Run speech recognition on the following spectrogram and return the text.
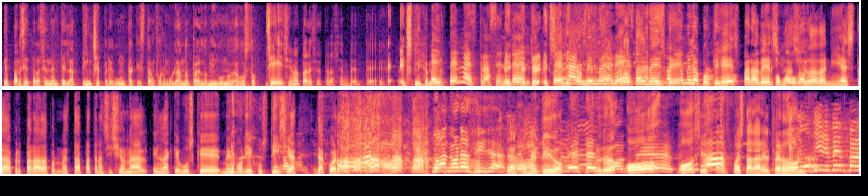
¿Te parece trascendente la pinche pregunta que están formulando para el domingo 1 de agosto? sí, sí me parece trascendente. Explícame. El tema es trascendente. Tema explícamela, totalmente. Explícamela porque yo, es para ver si como la abogado- ciudadanía está preparada por una etapa transicional en la que busque memoria y justicia de acuerdo Juan, ahora sí ya. ha cometido a o, o si está dispuesta a dar el perdón. sirve para.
